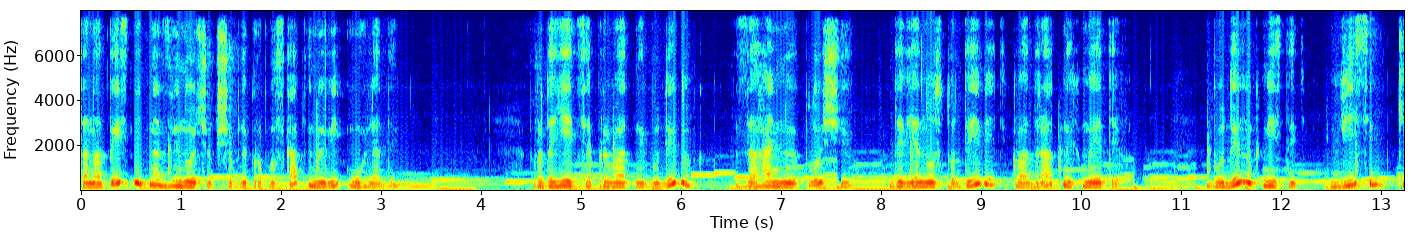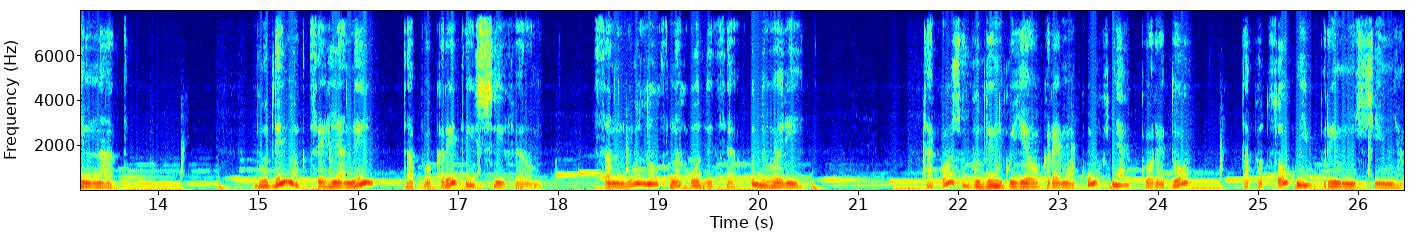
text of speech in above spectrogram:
та натисніть на дзвіночок, щоб не пропускати нові огляди. Продається приватний будинок з загальною площею 99 квадратних метрів. Будинок містить 8 кімнат. Будинок цегляний та покритий шифером. Санвузол знаходиться у дворі. Також в будинку є окрема кухня, коридор та подсобні приміщення.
